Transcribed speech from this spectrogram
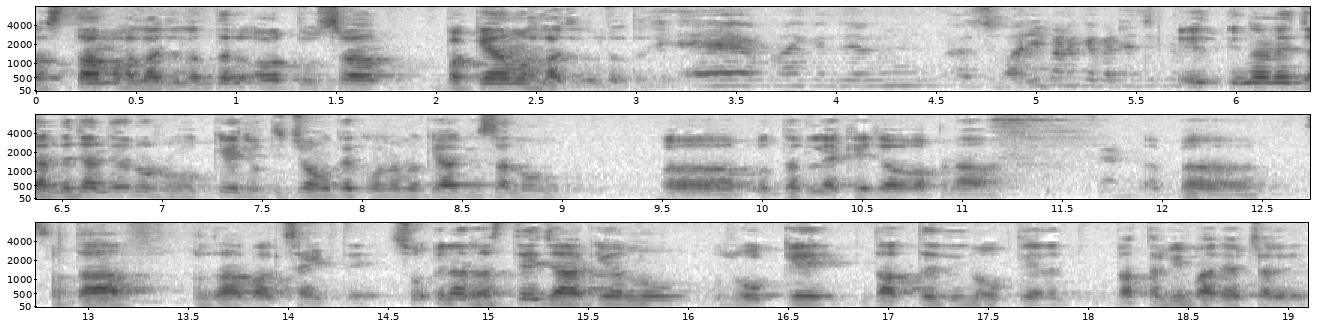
ਰਸਤਾ ਮਹੱਲਾ ਜਲੰਧਰ ਔਰ ਦੂਸਰਾ ਬਕਿਆ ਮਹੱਲਾ ਜਲੰਧਰ ਦਾ ਜੀ। ਇਹ ਆਪਣਾ ਕਹਿੰਦੇ ਇਹਨੂੰ ਅਹ ਸਵਾਰੀ ਬਣ ਕੇ ਬੈਠੇ ਸੀ ਇਹ- ਇਹਨਾਂ ਨੇ ਜਾਂਦੇ ਜਾਂਦੇ ਉਹਨੂੰ ਰੋਕ ਕੇ ਜੋਤੀ ਚੌਂਕ ਦੇ ਕੋਲ ਉਹਨਾਂ ਨੂੰ ਕਿਹਾ ਕਿ ਸਾਨੂੰ ਉਧਰ ਲੈ ਕੇ ਜਾਓ ਆਪਣਾ ਪ੍ਰਤਾਪ ਪ੍ਰਤਾਪਬਾਗ ਸਾਈਡ ਤੇ। ਸੋ ਇਹਨਾਂ ਰਸਤੇ ਜਾ ਕੇ ਉਹਨੂੰ ਰੋਕ ਕੇ ਦਾਤੇ ਦੀ ਨੋਕ ਤੇ ਦਾਤਰ ਵੀ ਮਾਰਿਆ ਵਿਚਾਰੇ ਦੇ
